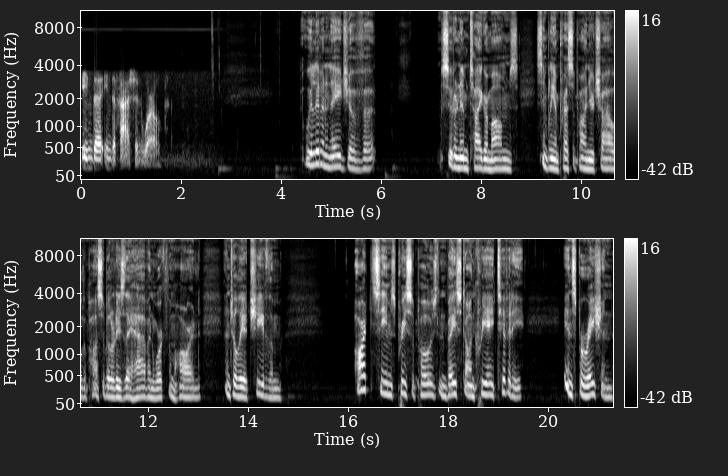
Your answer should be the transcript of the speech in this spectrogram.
in the in the fashion world. We live in an age of uh, pseudonym tiger moms Simply impress upon your child the possibilities they have and work them hard until they achieve them. Art seems presupposed and based on creativity, inspiration.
